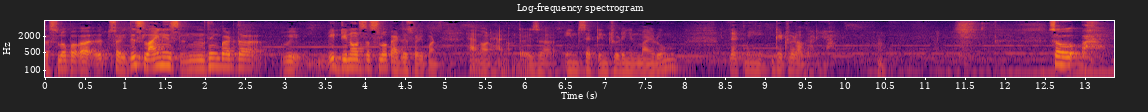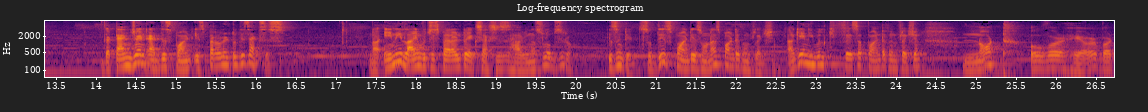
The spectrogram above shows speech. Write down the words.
the slope of uh, sorry this line is nothing but the we, it denotes the slope at this very point. Hang on hang on. There is a insect intruding in my room. Let me get rid of that yeah. Hmm. so the tangent at this point is parallel to this axis now any line which is parallel to x-axis is having a slope 0, isn't it? So this point is known as point of inflection. Again, you will face a point of inflection not over here, but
